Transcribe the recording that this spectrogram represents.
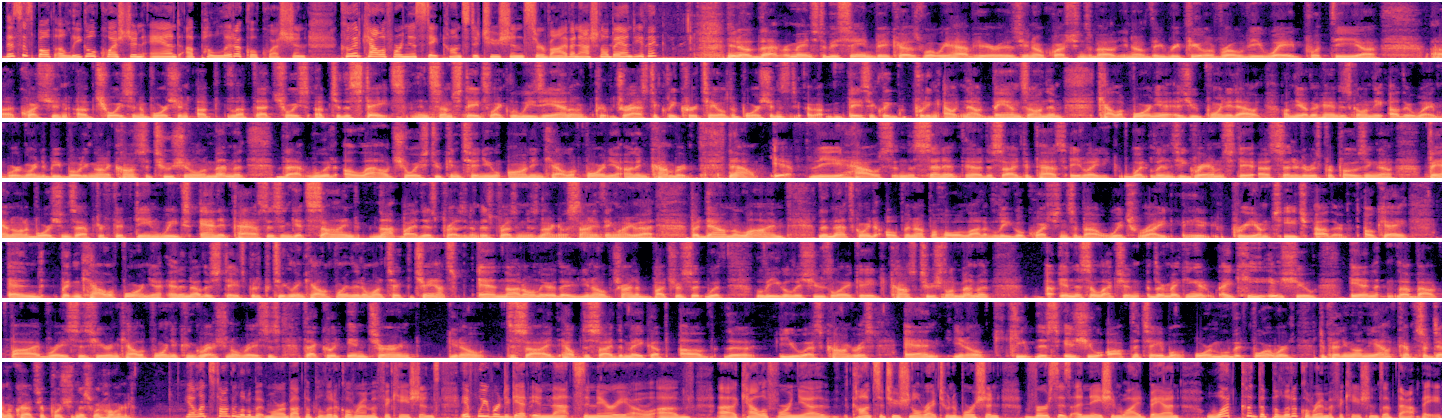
This is both a legal question and a political question. Could California's state constitution survive a national ban, do you think? You know, that remains to be seen because what we have here is, you know, questions about, you know, the repeal of Roe v. Wade put the uh, uh, question of choice in abortion up, left that choice up to the states. In some states like Louisiana, drastically curtailed abortions, uh, basically putting out and out bans on them. California, as you pointed out, on the other hand, has gone the other way. We're going to be voting on a constitutional amendment that would allow choice to continue on in California unencumbered. Now, if if the House and the Senate uh, decide to pass a like what Lindsey Graham, sta- uh, senator, is proposing, a ban on abortions after 15 weeks, and it passes and gets signed not by this president. This president is not going to sign anything like that, but down the line, then that's going to open up a whole lot of legal questions about which right preempts each other. Okay, and but in California and in other states, but particularly in California, they don't want to take the chance. And not only are they, you know, trying to buttress it with legal issues like a constitutional amendment, uh, in this election, they're making it a key issue in about five races here in California, congressional races that could in turn, you know, decide, help decide the makeup of the U.S. Congress and, you know, keep this issue off the table or move it forward depending on the outcome. So Democrats are pushing this one hard. Yeah, let's talk a little bit more about the political ramifications. If we were to get in that scenario of uh, California constitutional right to an abortion versus a nationwide ban, what could the political ramifications of that be?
